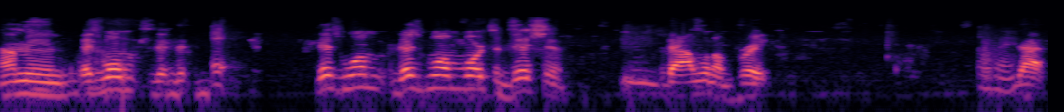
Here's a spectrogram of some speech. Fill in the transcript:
I mean, There's one. th- th-. There's one. There's one more tradition that I want to break. Okay. That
